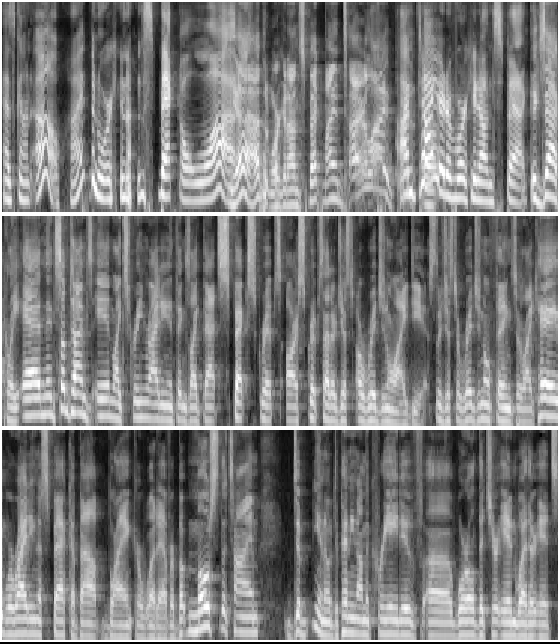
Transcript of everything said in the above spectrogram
has gone, Oh, I've been working on spec a lot. yeah, I've been working on spec my entire life. I'm tired of working on spec. Exactly. And then sometimes in like screenwriting and things like that, spec scripts are scripts that are just original ideas. They're just original things. They're like, hey, we're writing a spec about blank or whatever. But most of the time, de- you know, depending on the creative uh, world that you're in, whether it's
